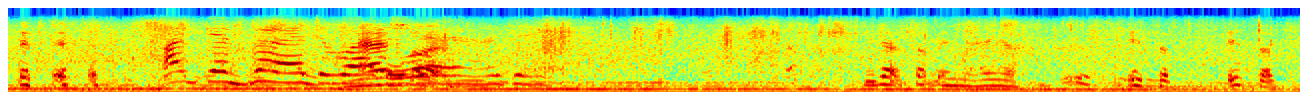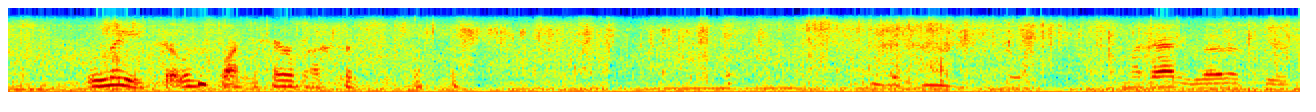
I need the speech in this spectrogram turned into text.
I can put the one. You got something in your hair. It's a, it's a leaf that looks like a hairbrush. My daddy let us here.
